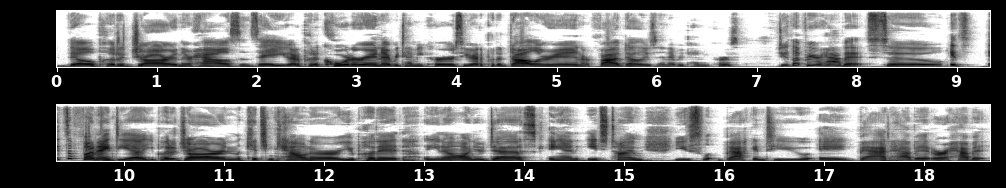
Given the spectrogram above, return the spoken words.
they'll put a jar in their house and say, you got to put a quarter in every time you curse, you got to put a dollar in or five dollars in every time you curse do that for your habit. So it's it's a fun idea. You put a jar in the kitchen counter, you put it, you know, on your desk, and each time you slip back into a bad habit or a habit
